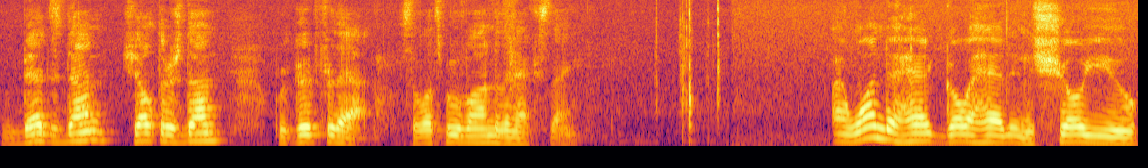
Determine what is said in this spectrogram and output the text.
the bed's done, shelter's done. We're good for that. So let's move on to the next thing. I wanted to go ahead and show you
